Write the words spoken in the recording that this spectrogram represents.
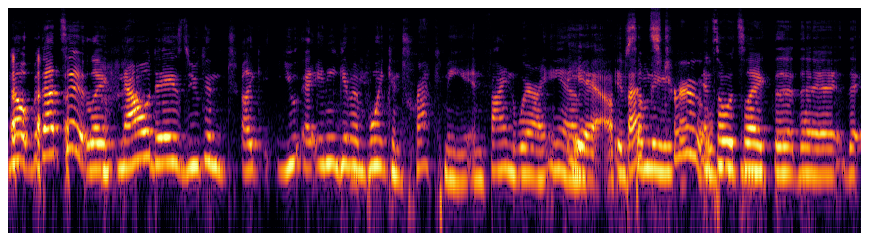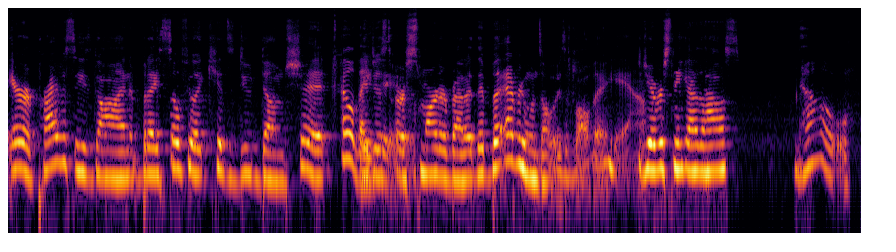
No, but that's it. Like nowadays, you can like you at any given point can track me and find where I am. Yeah, if that's true. And so it's mm-hmm. like the the the era of privacy is gone, but I still feel like kids do dumb shit. Oh, they just do. are smarter about it. They- But everyone's always evolving. Yeah. Did you ever sneak out of the house? No.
